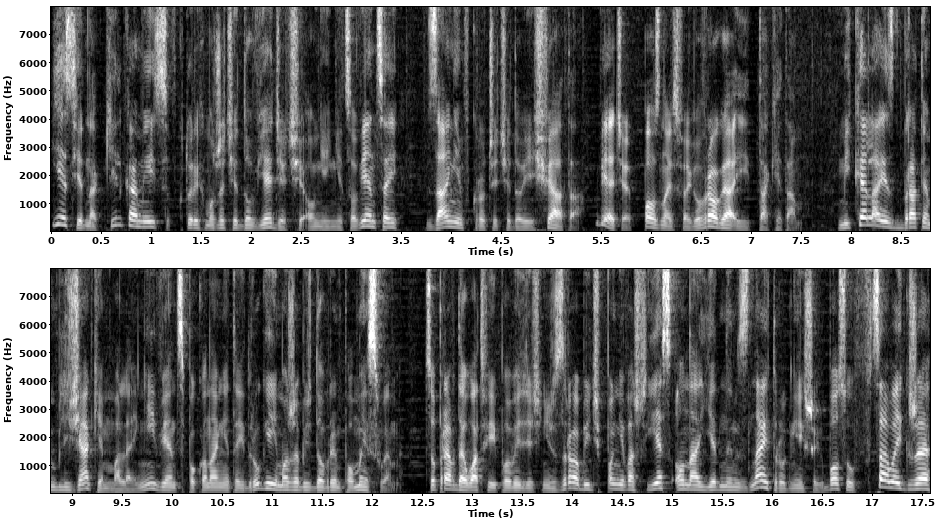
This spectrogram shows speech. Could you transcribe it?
Jest jednak kilka miejsc, w których możecie dowiedzieć się o niej nieco więcej, zanim wkroczycie do jej świata. Wiecie, poznaj swojego wroga i takie tam. Mikela jest bratem bliźniakiem Maleni, więc pokonanie tej drugiej może być dobrym pomysłem. Co prawda łatwiej powiedzieć niż zrobić, ponieważ jest ona jednym z najtrudniejszych bossów w całej grze,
